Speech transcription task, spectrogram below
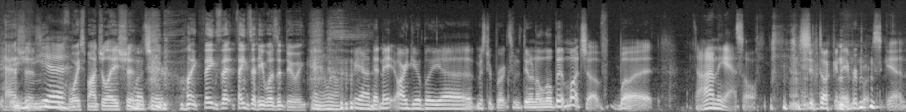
passion, Yeah. voice modulation, Well, sure. like things that things that he wasn't doing. Yeah, well, yeah, that may arguably uh, Mr. Brooks was doing a little bit much of, but I'm the asshole. Shit talking Avery Brooks again.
